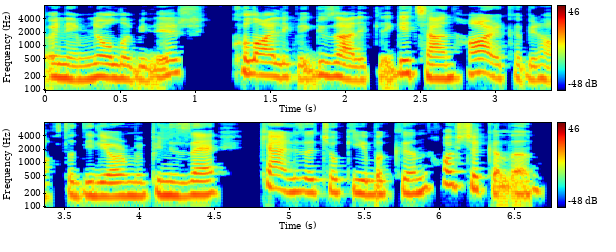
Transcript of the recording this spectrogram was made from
önemli olabilir. Kolaylık ve güzellikle geçen harika bir hafta diliyorum hepinize. Kendinize çok iyi bakın. Hoşçakalın.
